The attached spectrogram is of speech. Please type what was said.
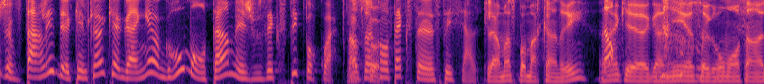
je vais vous parler de quelqu'un qui a gagné un gros montant, mais je vous explique pourquoi. Dans un cas. contexte euh, spécial. Clairement, c'est pas Marc-André hein, qui a gagné ce gros montant-là.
